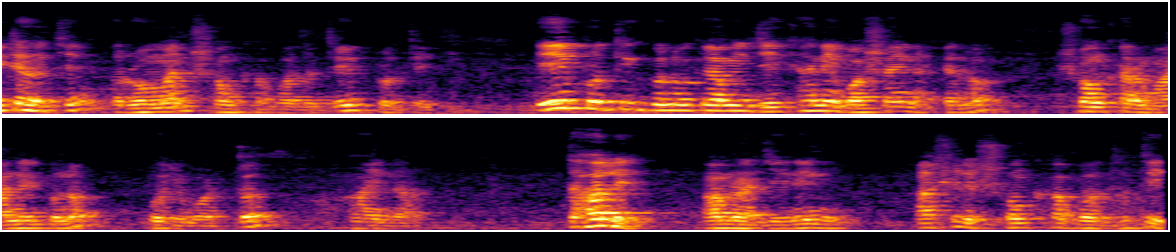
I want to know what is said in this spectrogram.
এটা হচ্ছে রোমান সংখ্যা পদ্ধতির প্রতীক। এই প্রতীকগুলোকে আমি যেখানে বসাই না কেন, সংখ্যার মানের কোনো পরিবর্তন হয় না। তাহলে আমরা জেনে নিই আসলে সংখ্যা পদ্ধতি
